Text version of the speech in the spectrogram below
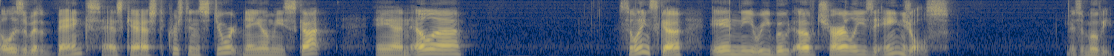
Elizabeth Banks has cast Kristen Stewart, Naomi Scott, and Ella Balinska in the reboot of Charlie's Angels. It's a movie.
